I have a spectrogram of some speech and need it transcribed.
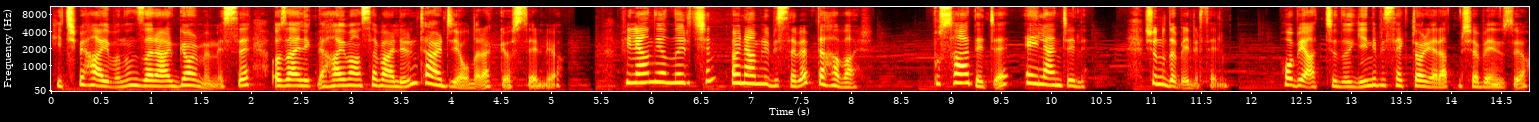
hiçbir hayvanın zarar görmemesi özellikle hayvanseverlerin tercihi olarak gösteriliyor. Finlandiyalılar için önemli bir sebep daha var. Bu sadece eğlenceli. Şunu da belirtelim. Hobi atçılığı yeni bir sektör yaratmışa benziyor.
